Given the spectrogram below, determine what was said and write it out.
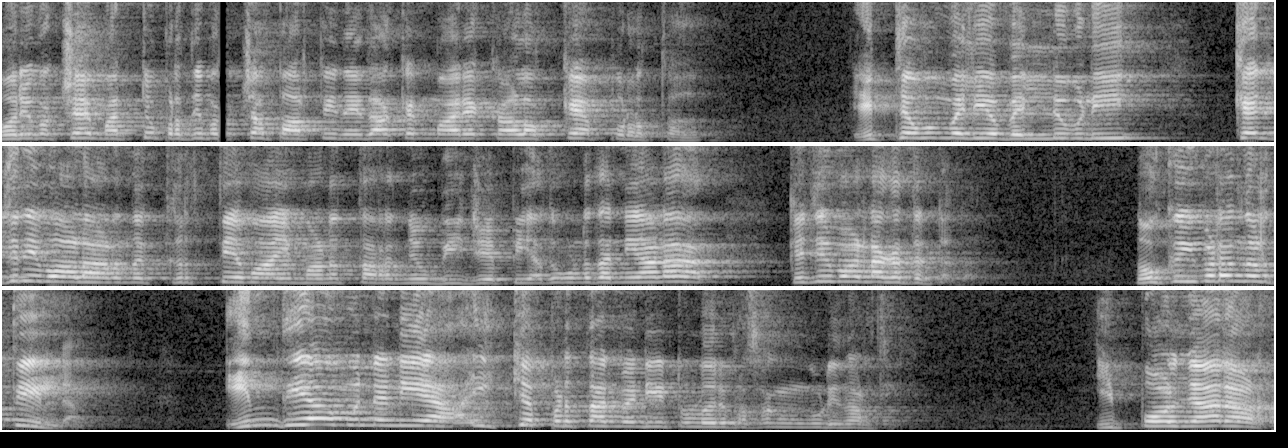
ഒരുപക്ഷെ മറ്റു പ്രതിപക്ഷ പാർട്ടി നേതാക്കന്മാരെക്കാളൊക്കെ അപ്പുറത്ത് ഏറ്റവും വലിയ വെല്ലുവിളി കെജ്രിവാളാണെന്ന് കൃത്യമായി മണത്തറിഞ്ഞു ബി ജെ പി. അതുകൊണ്ട് തന്നെയാണ് കെജ്രിവാളിന് അകത്തിട്ടത്. നോക്കൂ ഇവിടെ നിർത്തിയില്ല. ഇന്ത്യ മുന്നണിയെ ഐക്യപ്പെടുത്താൻ വേണ്ടിയിട്ടുള്ള ഒരു പ്രസംഗം കൂടി നടത്തി. ഇപ്പോൾ ഞാനാണ്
